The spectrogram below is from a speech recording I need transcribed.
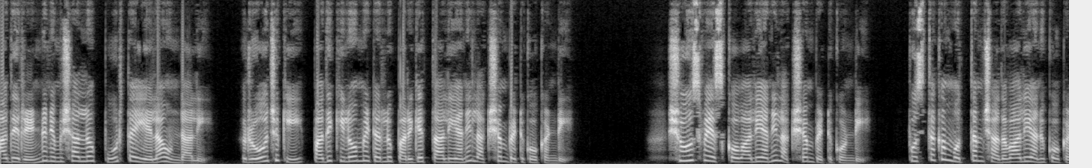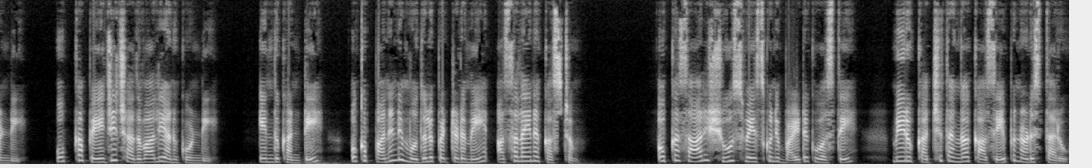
అది రెండు నిమిషాల్లో పూర్తయ్యేలా ఉండాలి. రోజుకి పది కిలోమీటర్లు పరిగెత్తాలి అని లక్ష్యం పెట్టుకోకండి. షూస్ వేసుకోవాలి అని లక్ష్యం పెట్టుకోండి. పుస్తకం మొత్తం చదవాలి అనుకోకండి. ఒక్క పేజీ చదవాలి అనుకోండి. ఎందుకంటే ఒక పనిని మొదలుపెట్టడమే అసలైన కష్టం. ఒక్కసారి షూస్ వేసుకుని బయటకు వస్తే మీరు ఖచ్చితంగా కాసేపు నడుస్తారు.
